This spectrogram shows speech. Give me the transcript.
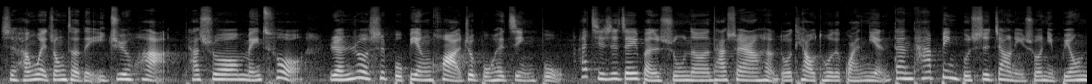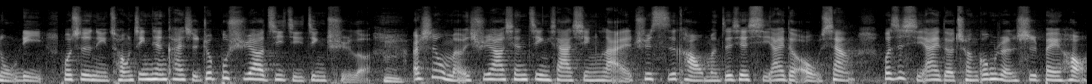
是很尾中则的一句话。他说：“没错，人若是不变化，就不会进步。他其实这一本书呢，它虽然很多跳脱的观念，但它并不是叫你说你不用努力，或是你从今天开始就不需要积极进取了。嗯，而是我们需要先静下心来，去思考我们这些喜爱的偶像，或是喜爱的成功人士背后，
